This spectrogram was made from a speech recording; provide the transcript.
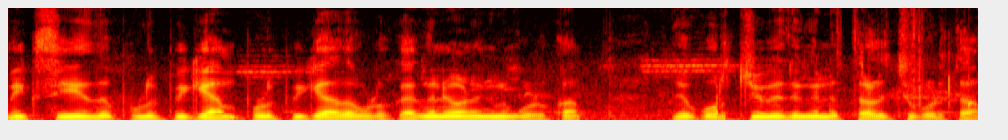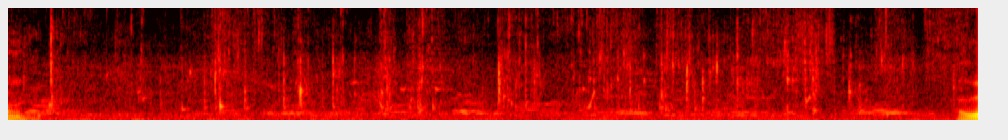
മിക്സ് ചെയ്ത് പുളിപ്പിക്കാം. പുളിപ്പിക്കാതെ കൊടുക്കാം. എങ്ങനെ വേണമെങ്കിലും കൊടുക്കാം. ഇത് കുറച്ച് വിധം ഇങ്ങനെ തളിച്ച് കൊടുത്താൽ മതി. അത്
